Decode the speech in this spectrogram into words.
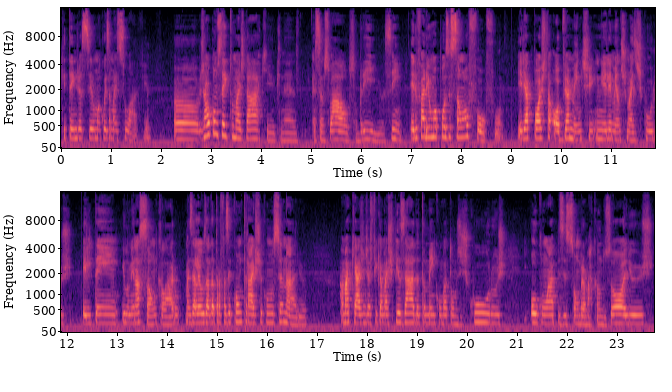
que tende a ser uma coisa mais suave. Uh, já o conceito mais dark, que né, é sensual, sombrio, assim, ele faria uma oposição ao fofo. Ele aposta, obviamente, em elementos mais escuros. Ele tem iluminação, claro, mas ela é usada para fazer contraste com o cenário. A maquiagem já fica mais pesada também com batons escuros ou com lápis e sombra marcando os olhos.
